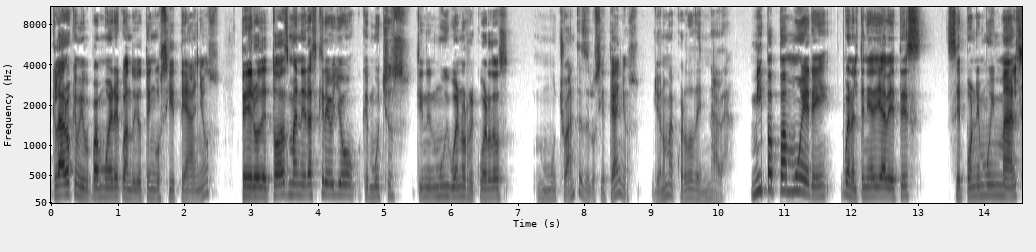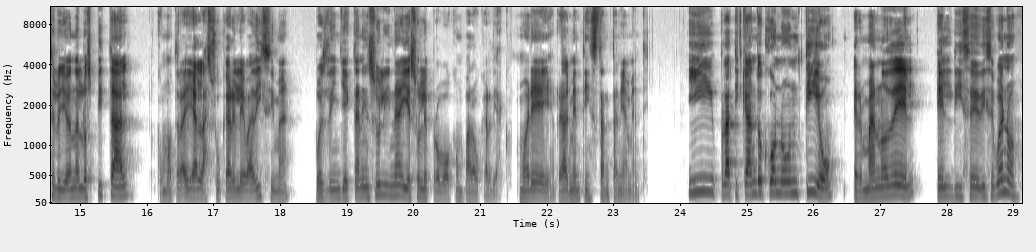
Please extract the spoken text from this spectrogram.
Claro que mi papá muere cuando yo tengo siete años, pero de todas maneras creo yo que muchos tienen muy buenos recuerdos mucho antes de los siete años. Yo no me acuerdo de nada. Mi papá muere, bueno, él tenía diabetes, se pone muy mal, se lo llevan al hospital, como traía el azúcar elevadísima, pues le inyectan insulina y eso le provoca un paro cardíaco. Muere realmente instantáneamente. Y platicando con un tío, hermano de él, él dice, dice, bueno,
